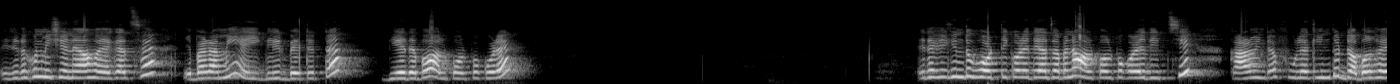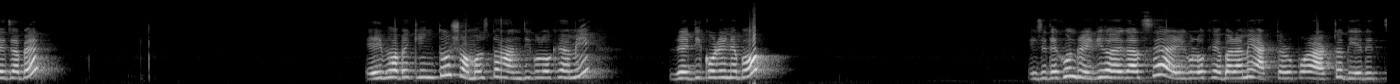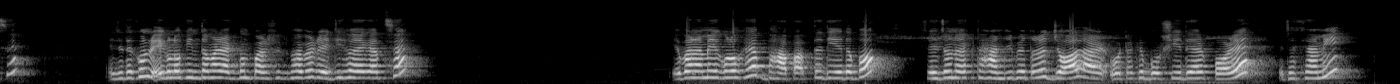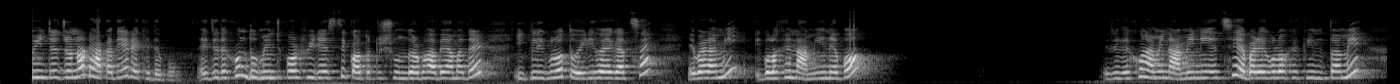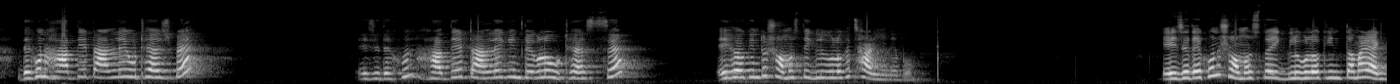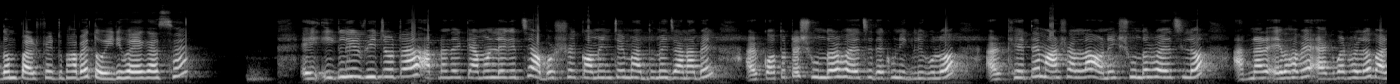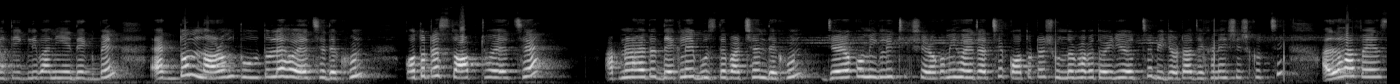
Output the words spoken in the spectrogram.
এই যে দেখুন, মিশিয়ে নেওয়া হয়ে গেছে। এবার আমি এই ইডলির বেটারটা দিয়ে দেব অল্প অল্প করে। এটাকে কিন্তু ভর্তি করে দেওয়া যাবে না, অল্প অল্প করে দিচ্ছি। কারণ এটা ফুলে কিন্তু ডবল হয়ে যাবে। এইভাবে কিন্তু সমস্ত হান্ডিগুলোকে আমি রেডি করে নেব। এই যে দেখুন রেডি হয়ে গেছে, আর এগুলোকে এবার আমি একটার উপর আরেকটা দিয়ে দিচ্ছি। এই যে দেখুন, এগুলো কিন্তু আমার একদম পারফেক্টভাবে রেডি হয়ে গেছে। এবার আমি এগুলোকে ভাপাতে দিয়ে দেবো। সেই জন্য একটা হাঁড়ির ভেতরে জল আর ওটাকে বসিয়ে দেওয়ার পরে এটাকে আমি মিনিটের জন্য ঢাকা দিয়ে রেখে দেবো। এই যে দেখুন, দু মিনিট পর ফিরে এসেছি, কতটা সুন্দরভাবে আমাদের ইডলিগুলো তৈরি হয়ে গেছে। এবার আমি এগুলোকে নামিয়ে নেব। এই যে দেখুন, আমি নামিয়ে নিয়েছি। এবার এগুলোকে কিন্তু আমি, দেখুন, হাত দিয়ে টানলেই উঠে আসবে। এই যে দেখুন, হাত দিয়ে টানলেই কিন্তু এগুলো উঠে আসছে। এইভাবে কিন্তু সমস্ত ইগলিগুলোকে ছাড়িয়ে নেব। এই যে দেখুন, সমস্ত ইগলিগুলো কিন্তু আমার একদম পারফেক্টভাবে তৈরি হয়ে গেছে। এই ইগলির ভিডিওটা আপনাদের কেমন লেগেছে অবশ্যই কমেন্টের মাধ্যমে জানাবেন। আর কতটা সুন্দর হয়েছে দেখুন ইগলিগুলো। আর খেতে মাশাল্লাহ অনেক সুন্দর হয়েছিল। আপনারা এভাবে একবার হলেও বাড়িতে ইগলি বানিয়ে দেখবেন। একদম নরম তুলতুলে হয়েছে দেখুন। কতটা সফট হয়েছে। আপনারা হয়তো দেখলেই বুঝতে পারছেন দেখুন। যেরকম ইগলি ঠিক সেরকমই হয়ে যাচ্ছে। কতটা সুন্দরভাবে তৈরি হচ্ছে ভিডিওটা। যেখানে শেষ করছি। আল্লাহ হাফেজ।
